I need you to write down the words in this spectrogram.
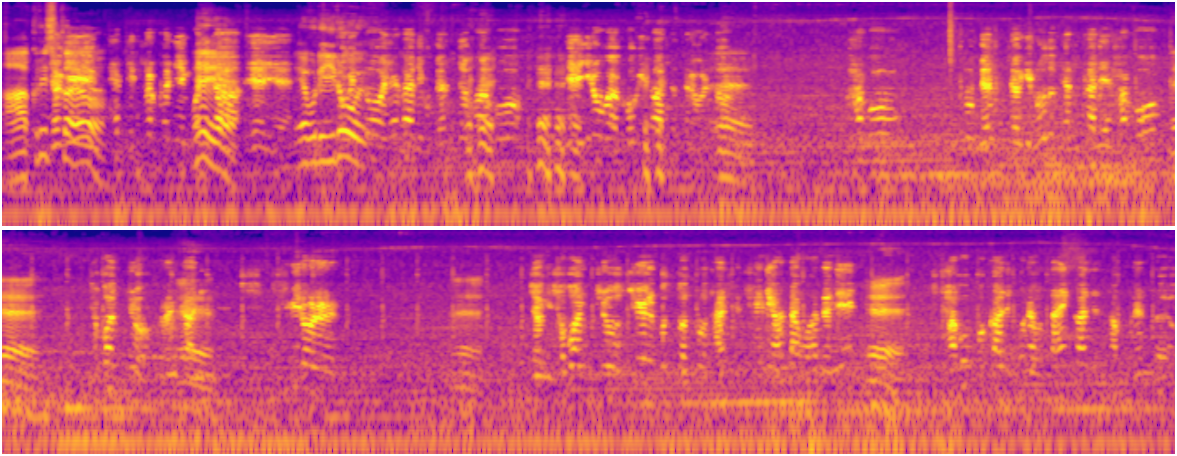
아 여기 크리스카요? 해피 트럭커님 예, 보니까 예예 예. 우리 거기 1호 또 해가지고 면접하고 예. 1호가 거기서 하셨더라고요. 그래서 예, 하고 또 면, 저기 로드 테스트까지 하고 예, 저번 주 그러니까 예, 11월 예, 저기 저번 주 수요일부터 또 다시 트레이닝 한다고 하더니 예, 작업부까지 보내고 사인까지 다 보냈어요.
